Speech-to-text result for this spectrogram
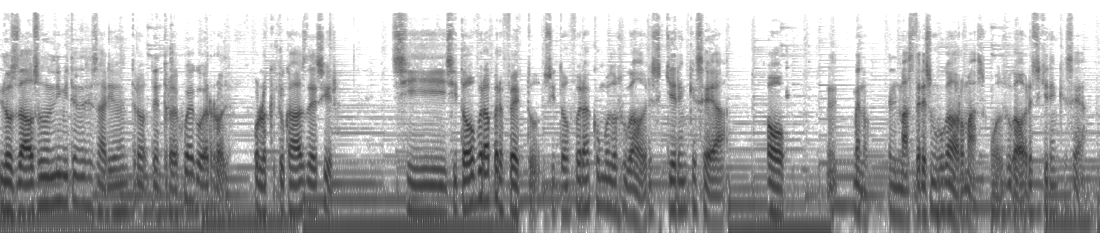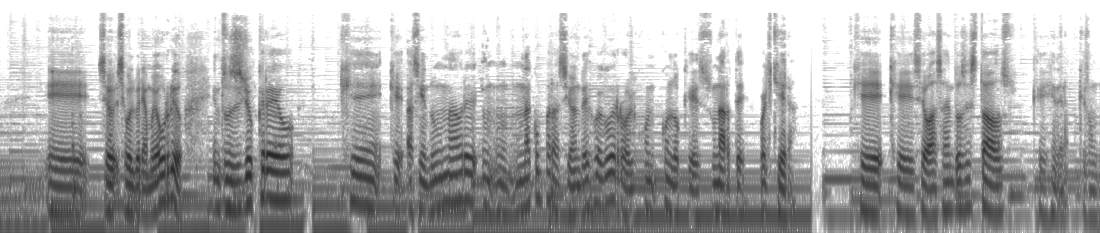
Los dados son un límite necesario dentro, dentro del juego de rol, por lo que tú acabas de decir. Si, si todo fuera perfecto, si todo fuera como los jugadores quieren que sea, o eh, bueno, el máster es un jugador más, como los jugadores quieren que sea, eh, se, se, volvería muy aburrido. Entonces yo creo que, que haciendo una, una, comparación del juego de rol con, con, lo que es un arte cualquiera, que, que, se basa en dos estados que generan, que son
